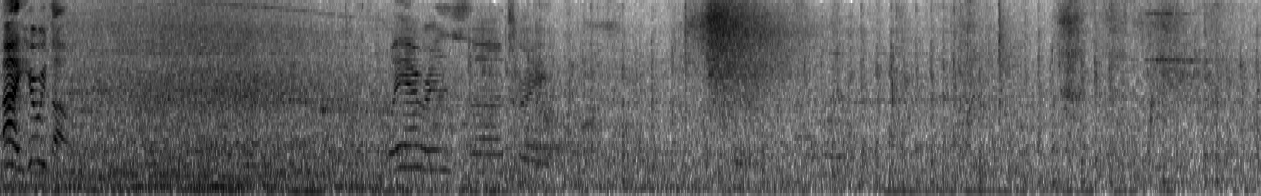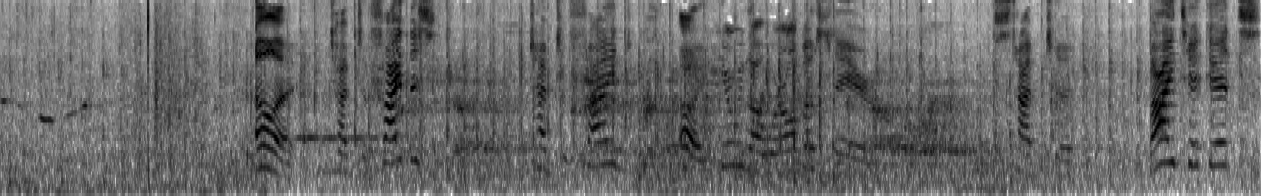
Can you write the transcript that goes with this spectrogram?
Alright, here we go. Where is the train? Alright, time to find this. Time to find. Alright, here we We're almost there. It's time to buy tickets.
